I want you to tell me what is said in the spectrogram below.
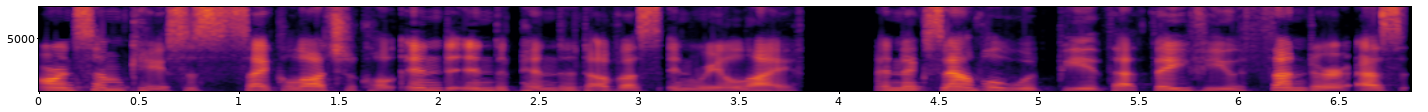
or in some cases, psychological and independent of us in real life. An example would be that they view thunder as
